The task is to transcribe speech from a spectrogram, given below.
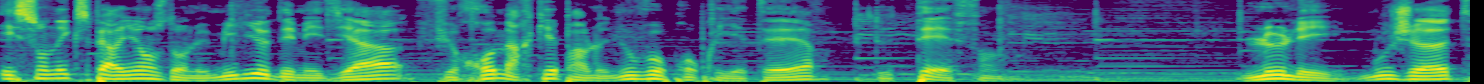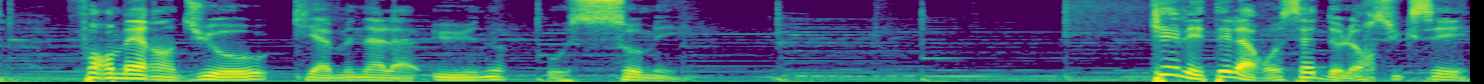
et son expérience dans le milieu des médias furent remarquées par le nouveau propriétaire de TF1. Lelay, Moujotte formèrent un duo qui amena la une au sommet. Quelle était la recette de leur succès?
